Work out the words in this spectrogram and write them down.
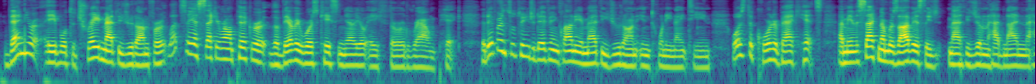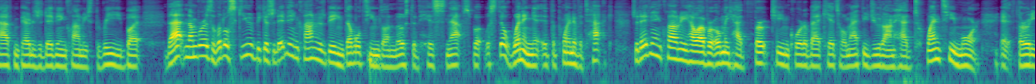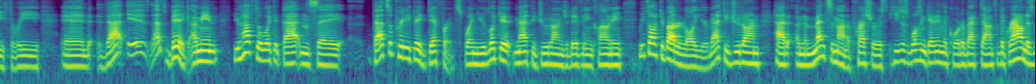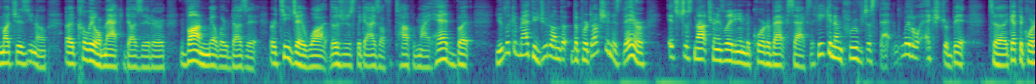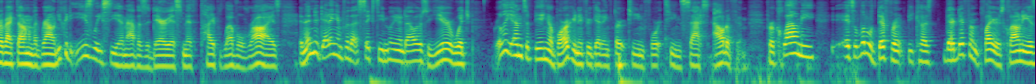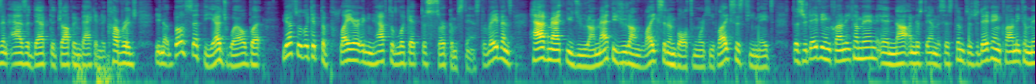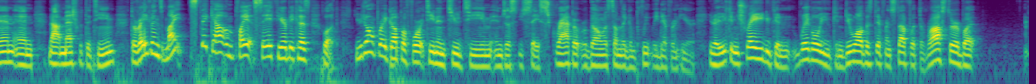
Then you're able to trade Matthew Judon for, let's say, a second round pick or the very worst case scenario, a third round pick. The difference between Jadeveon Clowney and Matthew Judon in 2019 was the quarterback hits. I mean, the sack numbers, obviously, Matthew Judon had 9.5 compared to Jadeveon Clowney's 3, but that number is a little skewed because Jadeveon Clowney was being double teamed on most of his snaps, but was still winning it at the point of attack. Jadeveon Clowney, however, only had 13 quarterback hits, while Matthew Judon had 20 more at 33. And that is that's big. I mean, you have to look at that and say that's a pretty big difference. When you look at Matthew Judon, Jadeveon Clowney, we talked about it all year. Matthew Judon had an immense amount of pressures. He just wasn't getting the quarterback down to the ground as much as, you know, uh, Khalil Mack does it, or Von Miller does it, or TJ Watt. Those are just the guys off the top of my head. But you look at Matthew Judon, the, the production is there. It's just not translating into quarterback sacks. If he can improve just that little extra bit to get the quarterback down on the ground, you could easily see him have a Za'Darius Smith type level rise. And then you're getting him for that $60 million a year, which really ends up being a bargain if you're getting 13, 14 sacks out of him. For Clowney, it's a little different because they're different players. Clowney isn't as adept at dropping back into coverage. You know, both set the edge well, but you have to look at the player and you have to look at the circumstance. The Ravens have Matthew Judon. Matthew Judon likes it in Baltimore. He likes his teammates. Does Jadeveon Clowney come in and not understand the system? Does Jadeveon Clowney come in and not mesh with the team? The Ravens might stick out and play it safe here because, look, you don't break up a 14 and 2 team and just you say scrap it we're going with something completely different here you know you can trade you can wiggle you can do all this different stuff with the roster but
